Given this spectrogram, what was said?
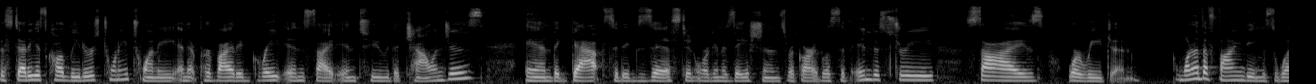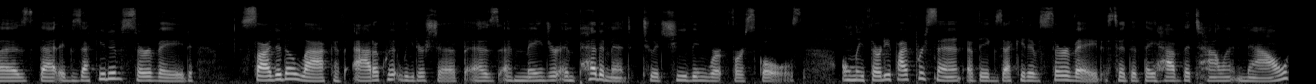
The study is called Leaders 2020, and it provided great insight into the challenges and the gaps that exist in organizations, regardless of industry, size, or region. One of the findings was that executives surveyed cited a lack of adequate leadership as a major impediment to achieving workforce goals. Only 35% of the executives surveyed said that they have the talent now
